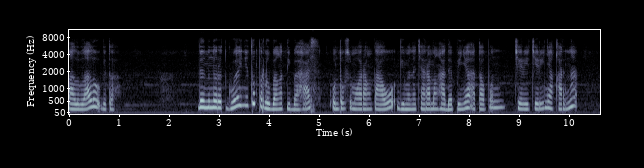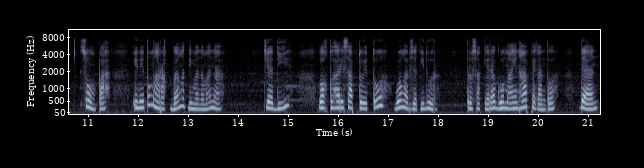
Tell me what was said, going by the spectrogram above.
lalu-lalu gitu. Dan menurut gue ini tuh perlu banget dibahas untuk semua orang tahu gimana cara menghadapinya ataupun ciri-cirinya karena Sumpah, ini tuh marak banget di mana-mana. Jadi, waktu hari Sabtu itu gue gak bisa tidur. Terus akhirnya gue main HP kan tuh. Dan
